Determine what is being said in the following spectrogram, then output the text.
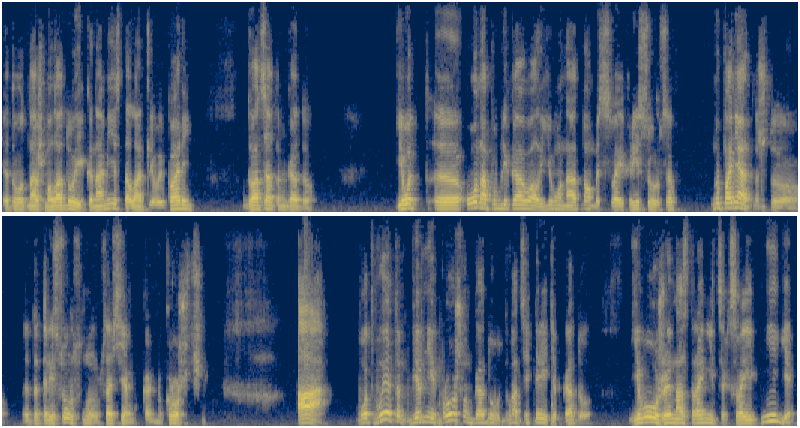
Это вот наш молодой экономист, талантливый парень в 2020 году. И вот э, он опубликовал его на одном из своих ресурсов. Ну, понятно, что этот ресурс, ну, совсем как бы крошечный. А вот в этом, вернее, в прошлом году, в 23 году, его уже на страницах своей книги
